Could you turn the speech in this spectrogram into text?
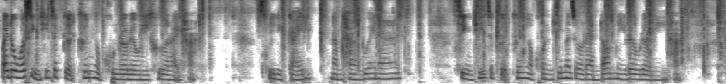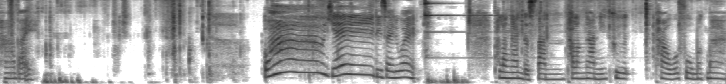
ไปดูว่าสิ่งที่จะเกิดขึ้นกับคุณเร็วๆนี้คืออะไรคะสปิริตไกด์นำทางด้วยนะ สิ่งที่จะเกิดขึ้นกับคนที่มาเจอแรนดอมนี้เร็วๆนี้ค่ะห้าใบว้าว เย้ ดีใจด้วย พลังงานเดอะซัน พลังงานนี้คือ powerful มาก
